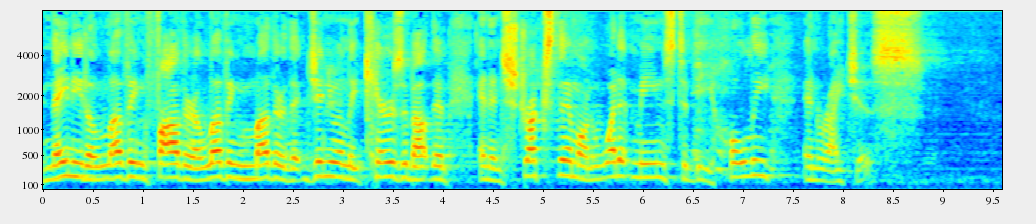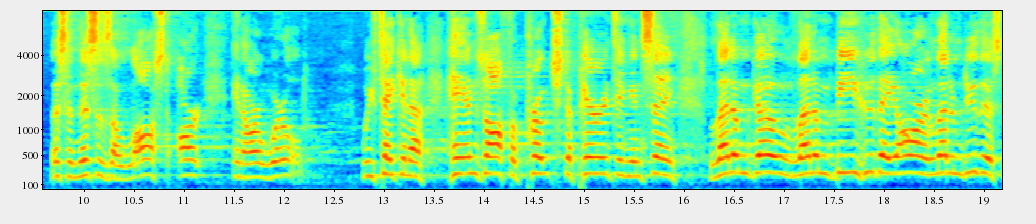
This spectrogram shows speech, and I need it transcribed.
And they need a loving father, a loving mother that genuinely cares about them and instructs them on what it means to be holy and righteous. Listen, this is a lost art in our world. We've taken a hands off approach to parenting and saying, let them go, let them be who they are, and let them do this.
